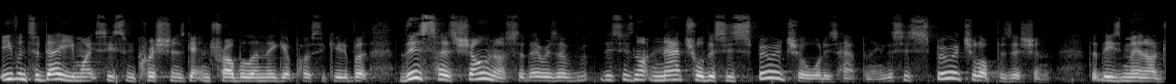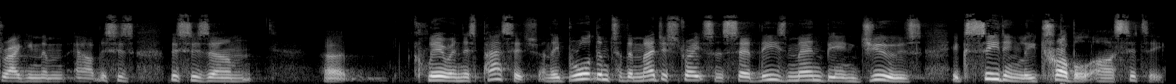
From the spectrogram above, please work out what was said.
Even today, you might see some Christians get in trouble and they get persecuted, but this has shown us that there is a, this is not natural, this is spiritual what is happening. This is spiritual opposition that these men are dragging them out. This is, this is, um, uh, clear in this passage. And they brought them to the magistrates and said, These men, being Jews, exceedingly trouble our city.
